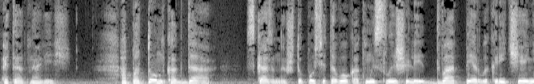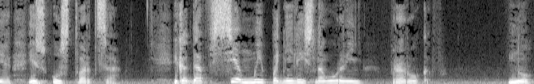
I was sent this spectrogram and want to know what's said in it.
Это одна вещь. А потом, когда сказано, что после того, как мы слышали два первых речения из уст Творца, и когда все мы поднялись на уровень пророков, но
